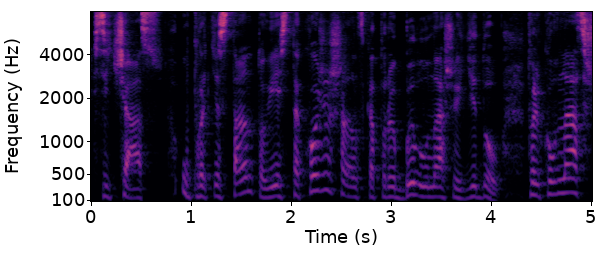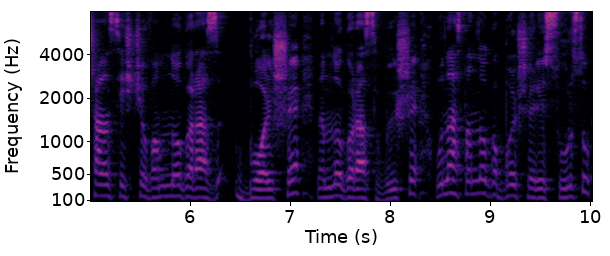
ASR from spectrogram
Сейчас у протестантов есть такой же шанс, который был у наших дедов. Только у нас шанс еще во много раз больше, намного раз выше. У нас намного больше ресурсов.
